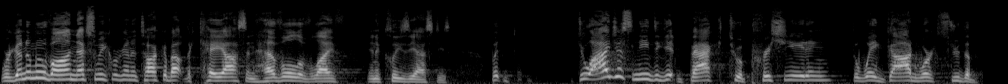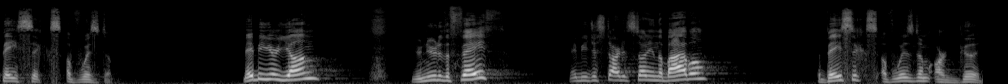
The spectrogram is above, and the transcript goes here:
We're going to move on. Next week, we're going to talk about the chaos and hevel of life in Ecclesiastes. But do I just need to get back to appreciating the way God works through the basics of wisdom? Maybe you're young, you're new to the faith, maybe you just started studying the Bible. The basics of wisdom are good.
